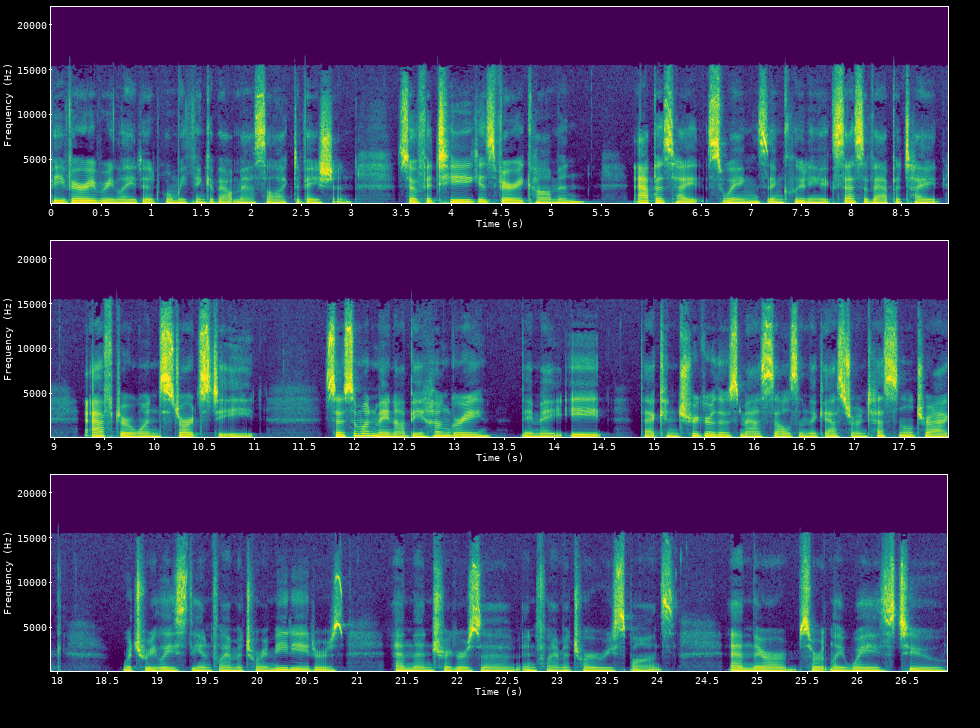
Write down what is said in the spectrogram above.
be very related when we think about mast cell activation. So, fatigue is very common. Appetite swings, including excessive appetite, after one starts to eat. So, someone may not be hungry, they may eat. That can trigger those mast cells in the gastrointestinal tract, which release the inflammatory mediators and then triggers an inflammatory response. And there are certainly ways to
